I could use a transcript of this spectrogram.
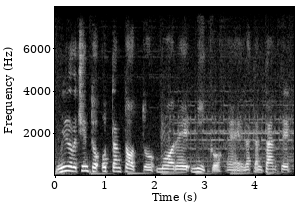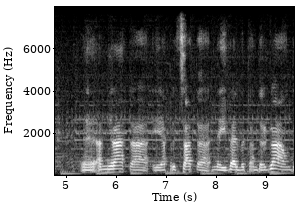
Nel 1988 muore Nico, eh, la cantante eh, ammirata e apprezzata nei Velvet Underground,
